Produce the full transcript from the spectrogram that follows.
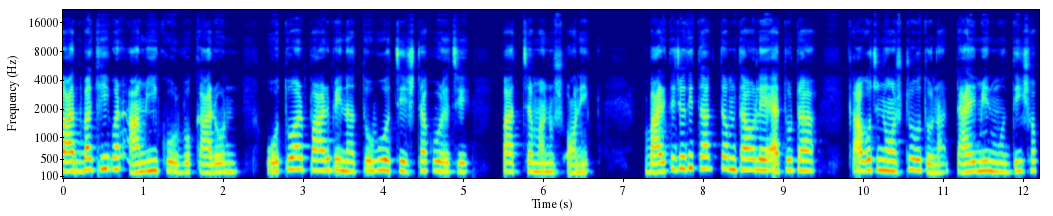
বাদ বাকি এবার আমিই করব, কারণ ও তো আর পারবে না, তবুও চেষ্টা করেছে বাচ্চা মানুষ অনেক। বাড়িতে যদি থাকতাম তাহলে এতটা কাগজ নষ্ট হতো না, টাইমের মধ্যেই সব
